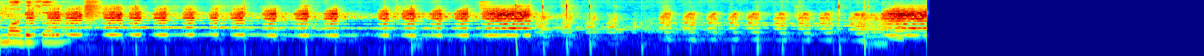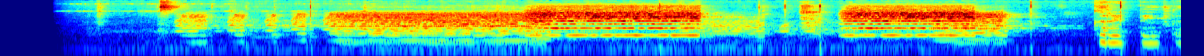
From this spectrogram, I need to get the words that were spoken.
ರೆಕಾರ್ಡ್ ಮಾಡಿದಲ್ಲ ಕರೆಕ್ಟ್ ಐತೆ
